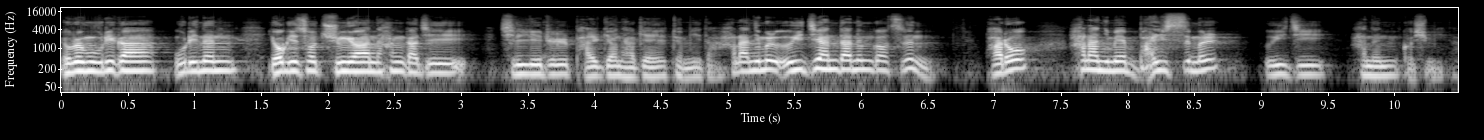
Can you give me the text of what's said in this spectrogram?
여러분 우리가 우리는 여기서 중요한 한 가지 진리를 발견하게 됩니다. 하나님을 의지한다는 것은 바로 하나님의 말씀을 의지하는 것입니다.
